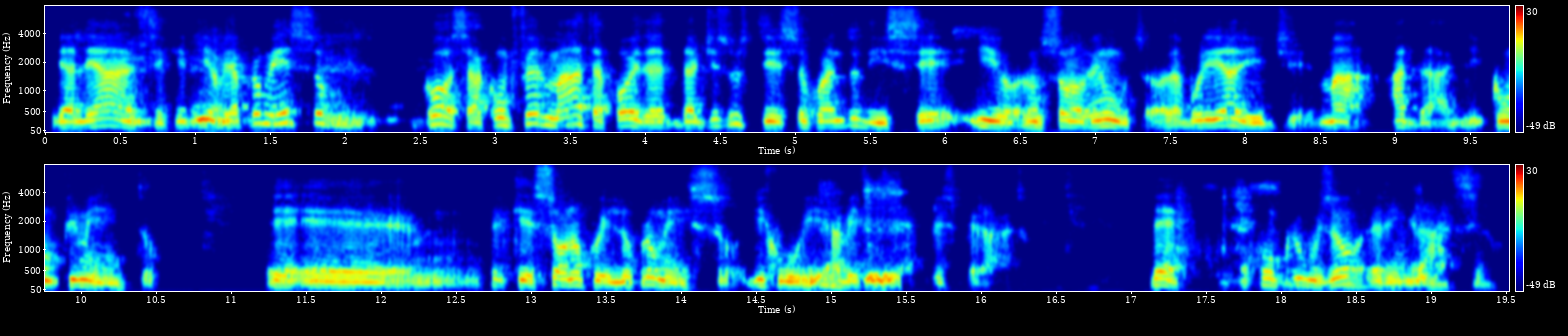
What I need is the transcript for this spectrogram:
le alleanze che Dio aveva promesso, cosa confermata poi da, da Gesù stesso quando disse io non sono venuto ad abolire la legge ma a dargli compimento eh, eh, perché sono quello promesso di cui avete sempre sperato. Bene, ho concluso e ringrazio.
